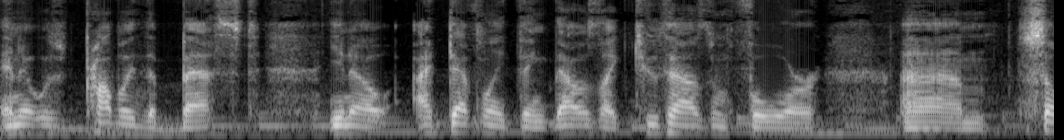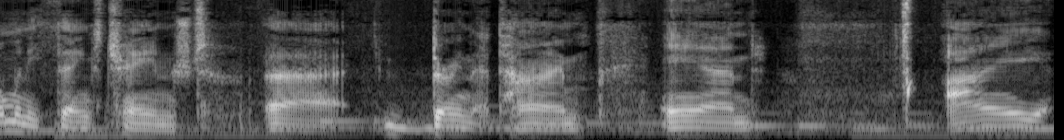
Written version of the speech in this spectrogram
And it was probably the best, you know, I definitely think that was like 2004. Um, so many things changed uh, during that time. And I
